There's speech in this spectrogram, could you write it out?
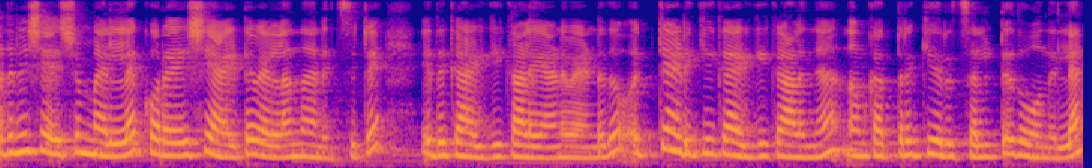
അതിനുശേഷം മെല്ലെ കുറേശ്ശെയായിട്ട് വെള്ളം നനച്ചിട്ട് ഇത് കഴുകി കളയാണ് വേണ്ടത്. ഒറ്റ അടിക്ക് കഴുകി കളഞ്ഞാൽ നമുക്ക് അത്രയ്ക്ക് റിസൾട്ട് തോന്നില്ല.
